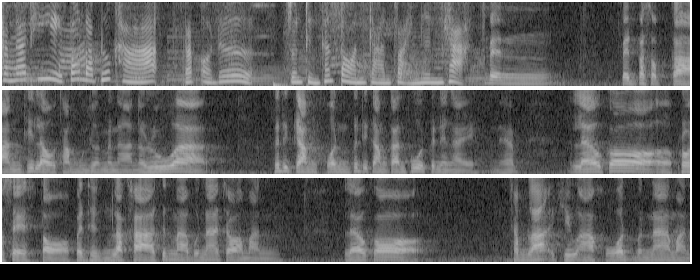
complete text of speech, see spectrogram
ทำหน้าที่ต้อนรับลูกค้า รับออเดอร์ จนถึงขั้นตอนการจ่ายเงินค่ะ เป็นเป็นประสบการณ์ที่เราทำหุ่นยนต์มานาน เรารู้ว่าพฤติกรรมคนพฤติกรรมการพูดเป็นยังไงนะครับ แล้วก็เอ่อ process ต่อไปถึงราคาขึ้นมาบนหน้าจอมัน แล้วก็ชำระ QR code บนหน้ามัน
